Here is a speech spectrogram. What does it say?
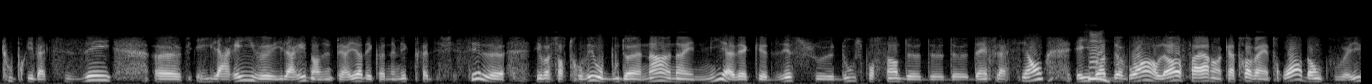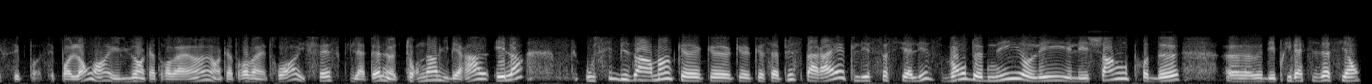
tout privatiser, euh, et il arrive, il arrive dans une période économique très difficile. Il va se retrouver au bout d'un an, un an et demi, avec 10 ou 12% d'inflation, et il va hmm. devoir là faire en 83. Donc vous voyez que c'est pas c'est pas long. Hein, élu en 81, en 83, il fait ce qu'il appelle un tournant libéral. Et là, aussi bizarrement que, que, que, ça puisse paraître, les socialistes vont devenir les, les chantres de, euh, des privatisations.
